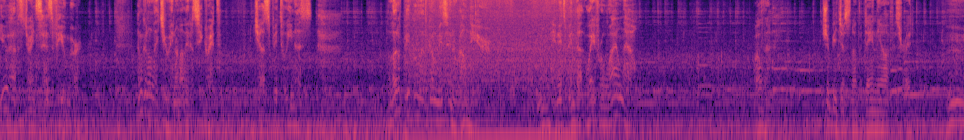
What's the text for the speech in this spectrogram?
You have a strange sense of humor. I'm gonna let you in on a little secret. Just between us. A lot of people have gone missing around here. And it's been that for a while now. Well then, should be just another day in the office, right? Hmm.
